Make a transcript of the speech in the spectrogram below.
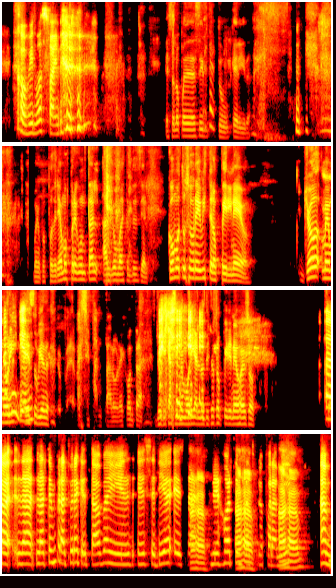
COVID was fine. Eso lo puedes decir tú, querida. Bueno, pues podríamos preguntar algo más especial. ¿Cómo tú sobreviviste a los Pirineos? Yo me morí subiendo ese pantalón es contra. Yo que casi me moría en los dichosos Pirineos, eso. Uh, la, la, temperatura que estaba en ese día es la mejor temperatura para mí. I'm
